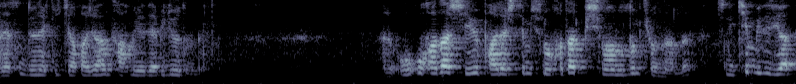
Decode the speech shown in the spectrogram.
Enes'in döneklik yapacağını tahmin edebiliyordum ben. O, o kadar şeyimi paylaştığım için o kadar pişman oldum ki onlarla. Şimdi kim bilir ya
